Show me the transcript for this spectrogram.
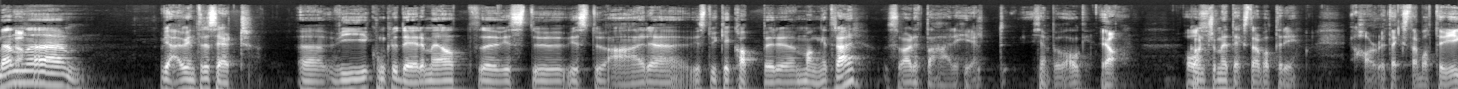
Men eh, vi er jo interessert. Uh, vi konkluderer med at uh, hvis, du, hvis, du er, hvis du ikke kapper mange trær, så er dette her helt kjempevalg. Ja. Og Kanskje med et ekstra batteri. Har du et ekstra batteri,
